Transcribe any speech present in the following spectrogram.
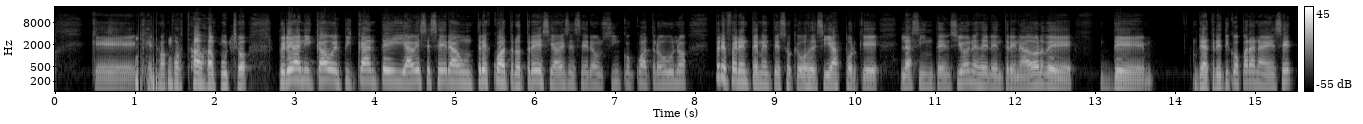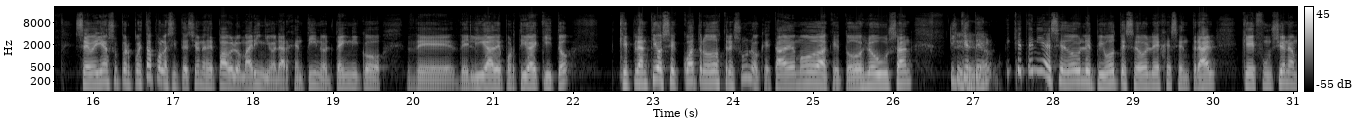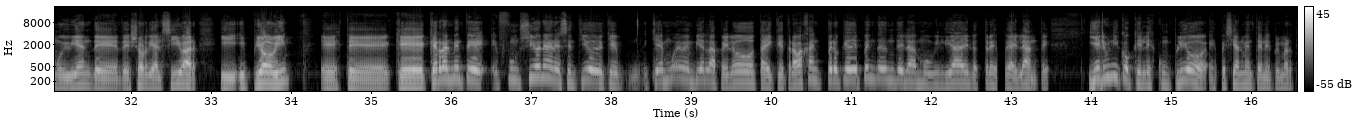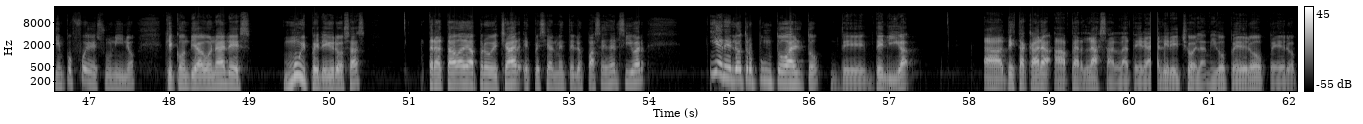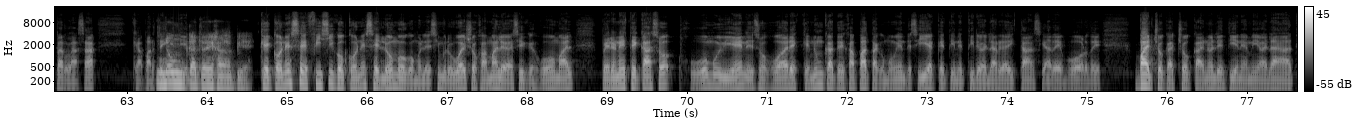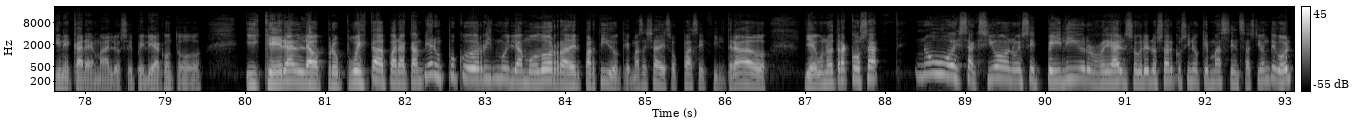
que, no aportaba mucho, pero era Nicao el picante y a veces era un 3-4-3 y a veces era un 5-4-1, preferentemente eso que vos decías, porque las intenciones del entrenador de, de, Atlético Paranaense se veían superpuestas por las intenciones de Pablo Mariño, el argentino, el técnico de, de Liga Deportiva de Quito, que planteó ese 4-2-3-1 que está de moda, que todos lo usan Y, que tenía ese doble pivote, ese doble eje central que funciona muy bien de, Jordi Alcibar y, Piovi, este, que, realmente funciona en el sentido de que, que, mueven bien la pelota y que trabajan, pero que dependen de la movilidad de los tres de adelante. Y el único que les cumplió, especialmente en el primer tiempo, fue Zunino, que con diagonales muy peligrosas trataba de aprovechar especialmente los pases del Cibar y en el otro punto alto de, liga, a destacar a Perlaza, lateral derecho, el amigo Pedro, Pedro Perlaza, que aparte... Nunca te deja de pie. Que con ese físico, con ese lomo, como le decimos Uruguay, yo jamás le voy a decir que jugó mal, pero en este caso jugó muy bien, esos jugadores que nunca te deja pata, como bien decía, que tiene tiro de larga distancia, desborde, va al choca choca, no le tiene miedo a nada, tiene cara de malo, se pelea con todo y que eran la propuesta para cambiar un poco de ritmo y la modorra del partido, que más allá de esos pases filtrados y alguna otra cosa, no hubo esa acción o ese peligro real sobre los arcos, sino que más sensación de gol.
